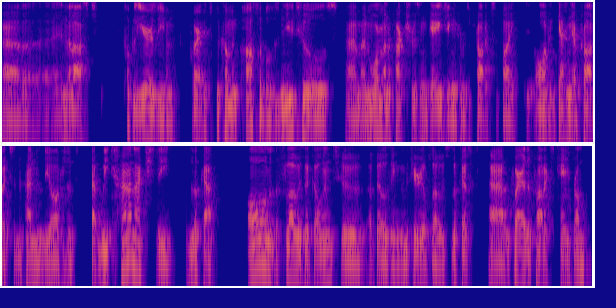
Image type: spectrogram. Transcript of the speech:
uh, in the last couple of years even where it's becoming possible there's new tools um, and more manufacturers engaging in terms of product supply audit, getting their products independently audited that we can actually look at all of the flows that go into a building, the material flows, look at uh, where the products came from,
